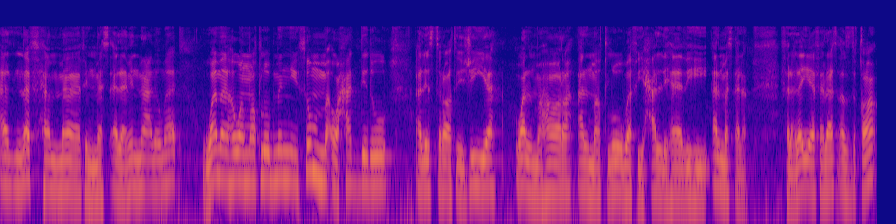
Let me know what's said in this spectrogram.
أن نفهم ما في المسألة من معلومات وما هو المطلوب مني ثم أحدد الاستراتيجية والمهارة المطلوبة في حل هذه المسألة. فلدي ثلاث أصدقاء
